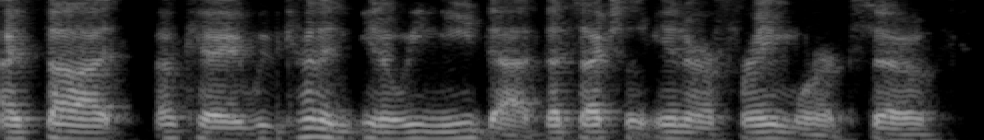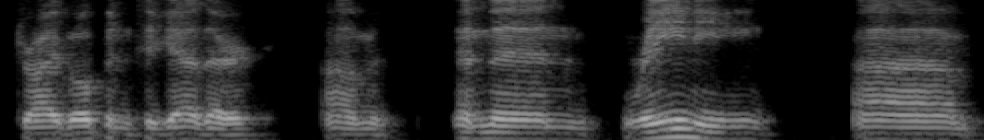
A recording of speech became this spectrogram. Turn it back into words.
I thought, okay, we kind of, you know, we need that. That's actually in our framework. So drive open together. Um, and then Rainey, um,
